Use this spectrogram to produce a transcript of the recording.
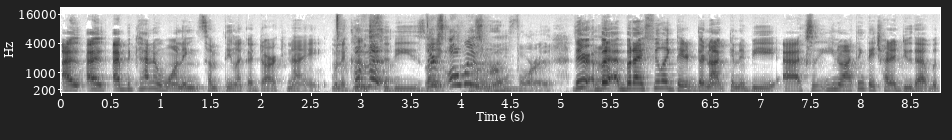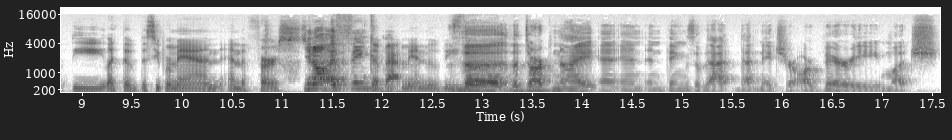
I I I've been kind of wanting something like a Dark Knight when it Well, comes to these. There's like, always um, room for it. There, but but I feel like they're they're not going to be actually. You know, I think they try to do that with the like the the Superman and the first. You know, I uh, think the Batman movie. the the Dark Knight and, and, and things of that that nature are very much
